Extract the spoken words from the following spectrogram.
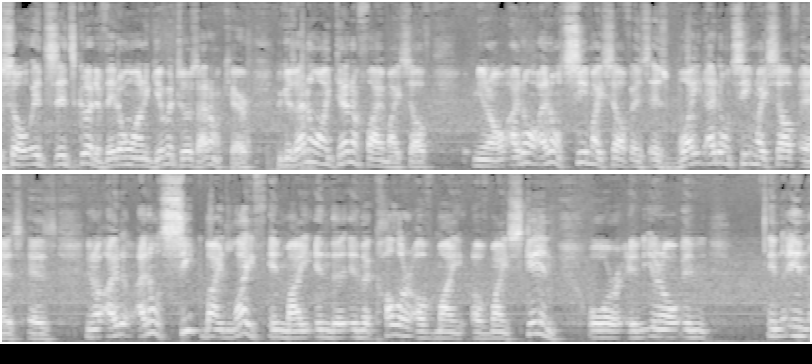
so it's it's good. If they don't want to give it to us i don't care. Because i don't identify myself you know i don't i don't see myself as as white. I don't see myself as as you know i don't i don't seek my life in my in the in the color of my of my skin or in you know in in in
